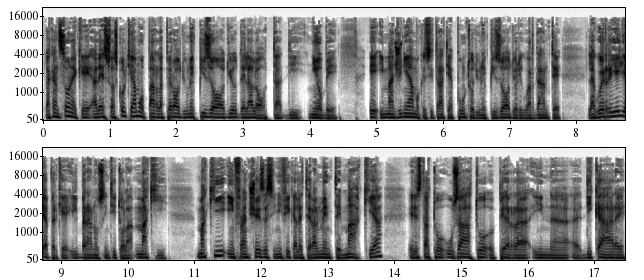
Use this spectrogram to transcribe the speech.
La canzone che adesso ascoltiamo parla però di un episodio della lotta di Niobé e immaginiamo che si tratti appunto di un episodio riguardante la guerriglia perché il brano si intitola Maquis. Maquis in francese significa letteralmente macchia ed è stato usato per indicare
